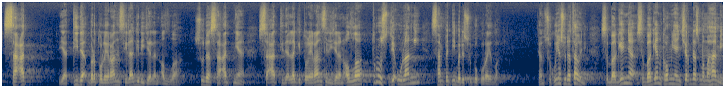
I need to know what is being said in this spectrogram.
saat ya tidak bertoleransi lagi di jalan Allah. Sudah saatnya saat tidak lagi toleransi di jalan Allah, terus dia ulangi sampai tiba di suku Quraidah. Dan sukunya sudah tahu ini. Sebagiannya, sebagian kaum yang cerdas memahami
